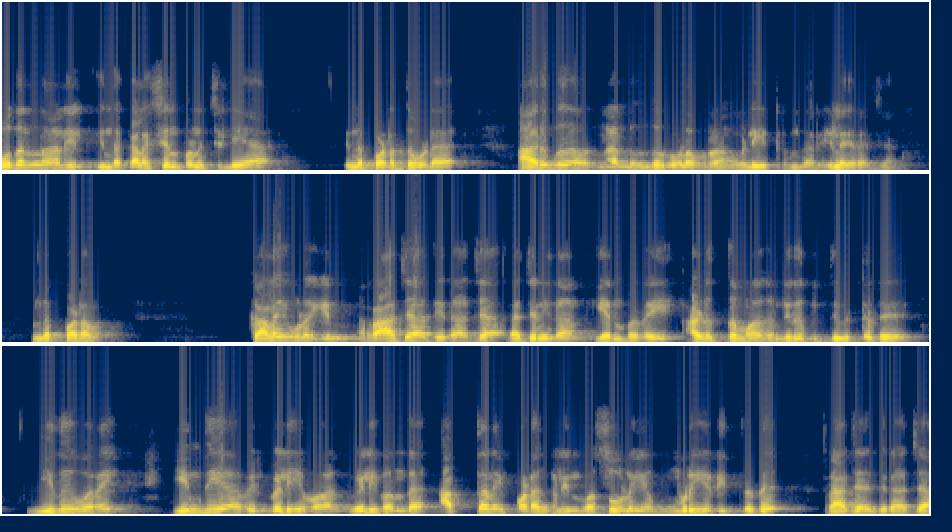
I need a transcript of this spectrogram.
முதல் நாளில் இந்த கலெக்ஷன் பண்ணுச்சு இல்லையா? இந்த படத்தோட அறுபதாவது நாள்ல வந்து ஒரு விளம்பரம் வெளியிட்டிருந்தார் இளையராஜா. இந்த படம் கலை உலகின் ராஜாதி ராஜா ரஜினிதான் என்பதை அழுத்தமாக நிரூபித்து விட்டது. இதுவரை இந்தியாவில் வெளியே வெளிவந்த அத்தனை படங்களின் வசூலையும் முறியடித்தது ராஜாதி ராஜா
